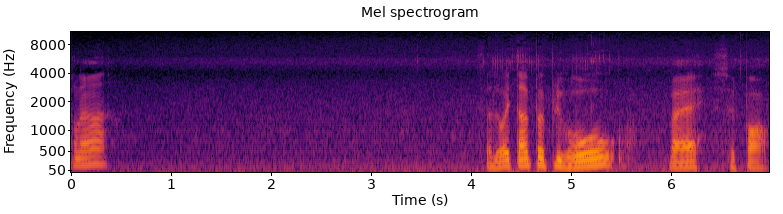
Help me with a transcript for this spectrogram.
Là. Ça doit être un peu plus gros. mais c'est pas.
